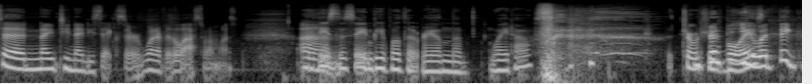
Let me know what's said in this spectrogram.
to 1996 or whatever the last one was. Are these Um, the same people that ran the White House? the tortured boys. You would think.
